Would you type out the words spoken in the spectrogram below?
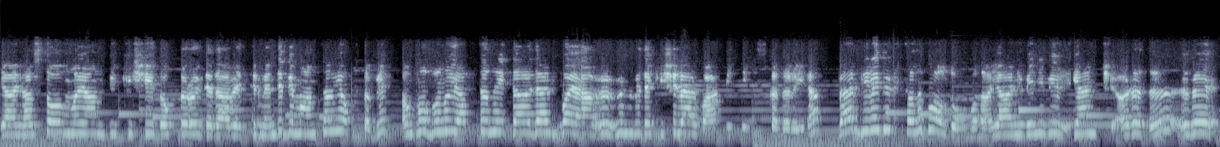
Yani hasta olmayan bir kişiyi doktora tedavi ettirmenin de bir mantığı yok tabii. Ama bunu yaptığını iddia eden bayağı ünlü de kişiler var bildiğiniz kadarıyla. Ben birebir tanık oldum buna. Yani beni bir genç aradı ve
